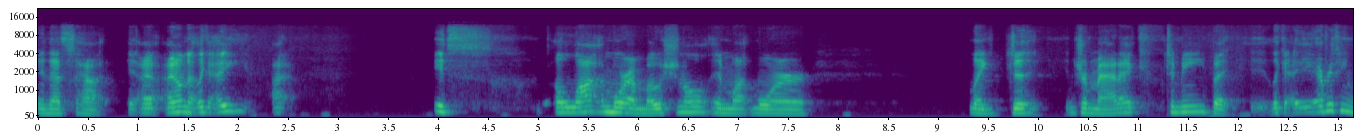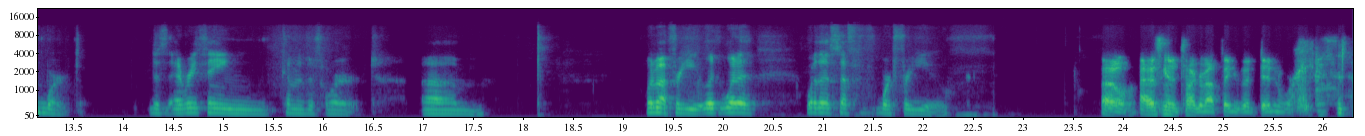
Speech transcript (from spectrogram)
and that's how i i don't know like i i it's a lot more emotional and lot more like just dramatic to me but like everything worked just everything kind of just worked um what about for you? Like what what other stuff worked for you? Oh, I was going to talk about things that didn't work.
